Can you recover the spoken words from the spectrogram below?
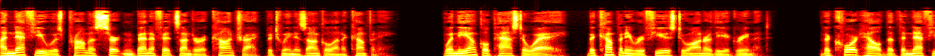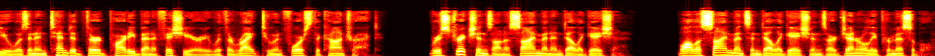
a nephew was promised certain benefits under a contract between his uncle and a company. When the uncle passed away, the company refused to honor the agreement. The court held that the nephew was an intended third party beneficiary with the right to enforce the contract. Restrictions on assignment and delegation. While assignments and delegations are generally permissible,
